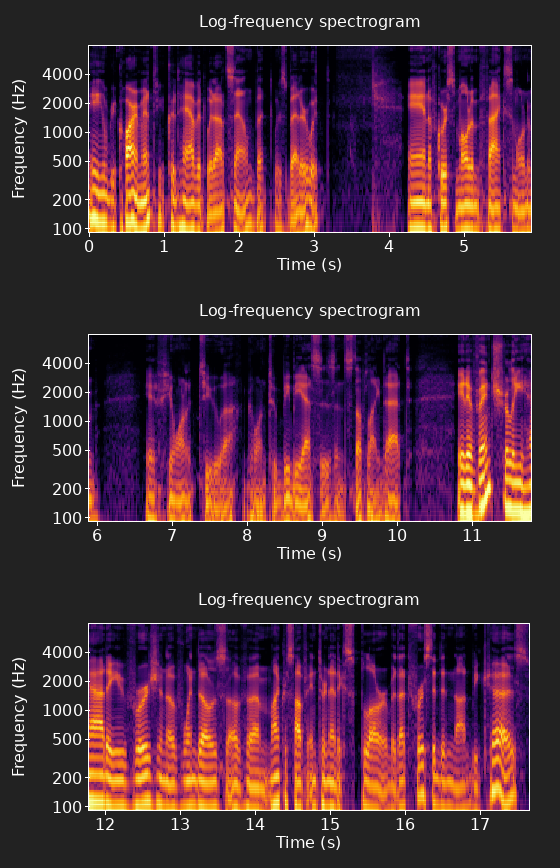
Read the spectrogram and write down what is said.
a requirement you could have it without sound but was better with and of course modem fax modem if you wanted to uh, go into BBSs and stuff like that it eventually had a version of Windows of um, Microsoft Internet Explorer but at first it did not because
